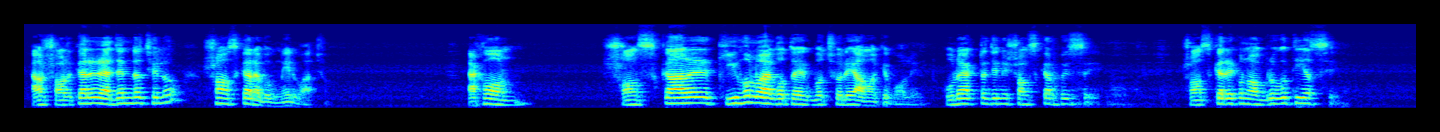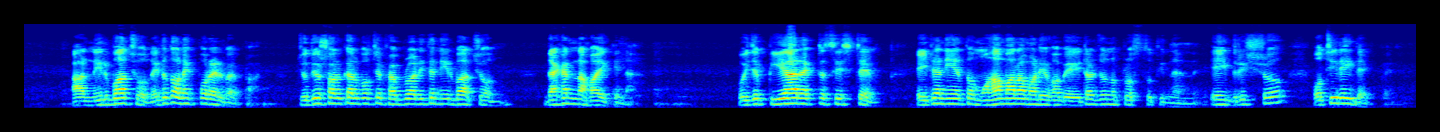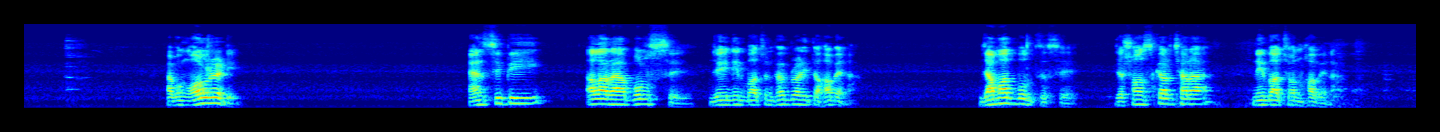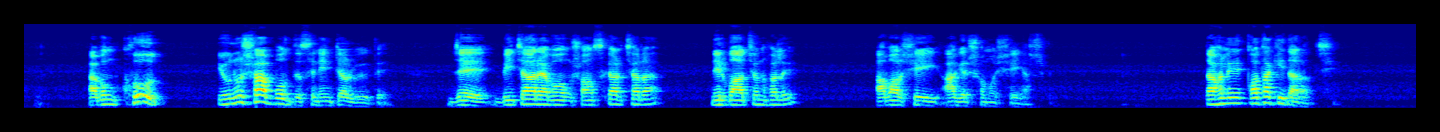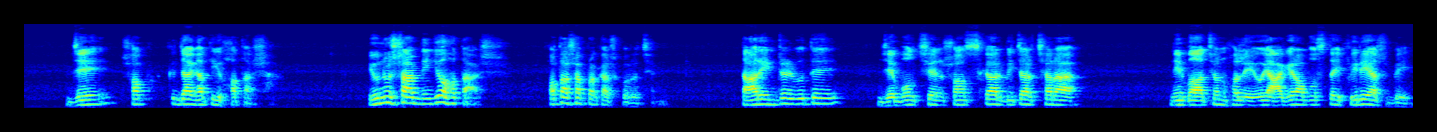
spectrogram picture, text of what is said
এখন সরকারের এজেন্ডা ছিল সংস্কার এবং নির্বাচন। এখন সংস্কারের কি হলো গত এক বছরে আমাকে বলেন। কোন একটা জিনিস সংস্কার হয়েছে? সংস্কারের কোনো অগ্রগতি আছে? আর নির্বাচন, এটা তো অনেক পরের ব্যাপার। যদিও সরকার বলছে ফেব্রুয়ারিতে নির্বাচন, দেখেন না হয় কিনা। ওই যে পিআর একটা সিস্টেম, এইটা নিয়ে তো মহামারামারি হবে, এটার জন্য প্রস্তুতি নেন। এই দৃশ্য অচিরেই দেখবেন। এবং অলরেডি এনসিপি আলারা বলছে যে এই নির্বাচন ফেব্রুয়ারিতে হবে না। জামাত বলতেছে যে সংস্কার ছাড়া নির্বাচন হবে না। এবং খুদ ইউনুস সাহেব বলতেছেন ইন্টারভিউতে যে বিচার এবং সংস্কার ছাড়া নির্বাচন হলে আবার সেই আগের সমস্যাই আসবে। তাহলে কথা কি দাঁড়াচ্ছে? যে সব জায়গাতেই হতাশা। ইউনুস সাহেব নিজেও হতাশ, হতাশা প্রকাশ করেছেন। তার ইন্টারভিউতে যে বলছেন, সংস্কার বিচার ছাড়া নির্বাচন হলে ওই আগের অবস্থায় ফিরে আসবে,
